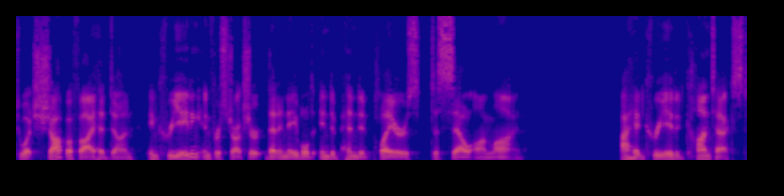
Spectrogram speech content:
to what Shopify had done in creating infrastructure that enabled independent players to sell online. I had created context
